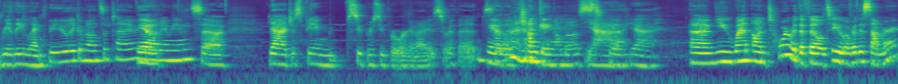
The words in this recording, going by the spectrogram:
really lengthy like amounts of time. You Yeah. know what I mean? So. Yeah, just being super, super organized with it. Yeah, like chunking almost. yeah, yeah. Um, you went on tour with the Phil too over the summer.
